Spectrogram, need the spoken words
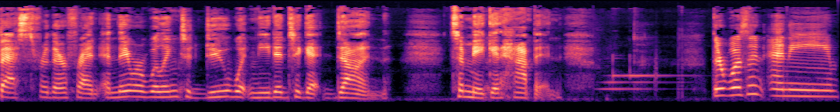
best for their friend and they were willing to do what needed to get done to make it happen. There wasn't any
